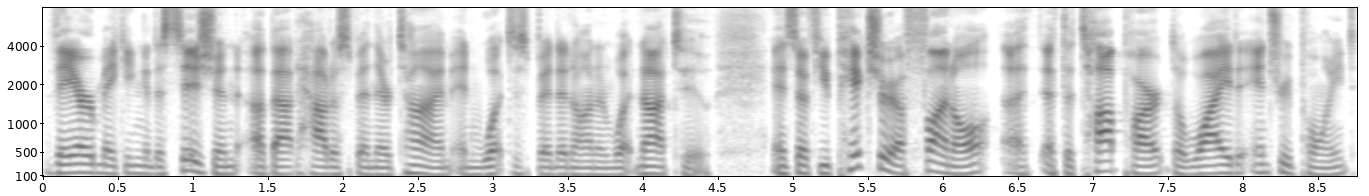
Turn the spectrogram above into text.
they are making a decision about how to spend their time and what to spend it on and what not to. And so if you picture a funnel at, at, the top part, the wide entry point,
